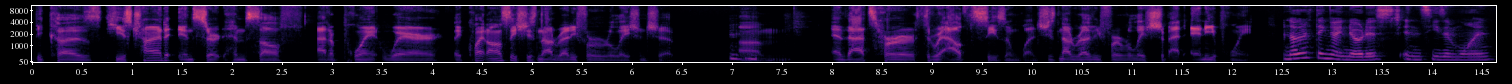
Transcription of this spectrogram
because he's trying to insert himself at a point where, like, quite honestly, she's not ready for a relationship. Um, and that's her throughout season one. She's not ready for a relationship at any point. Another thing I noticed in season one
